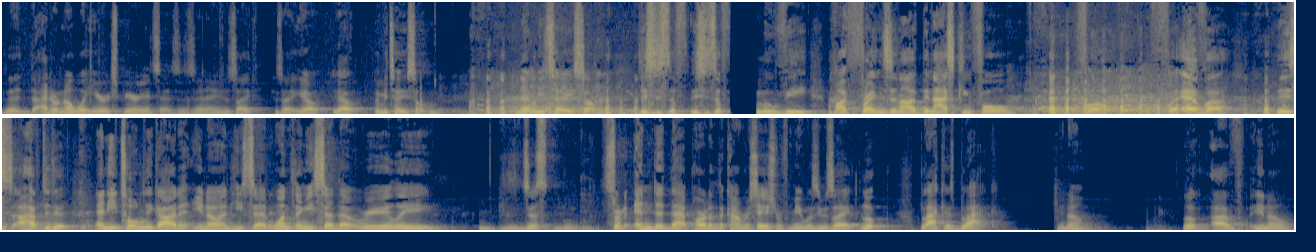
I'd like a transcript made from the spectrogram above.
the, I don't know what your experience is. Is it? And he was like, he's like, yo, yo, let me tell you something. let me tell you something. This is a this is a movie my friends and I have been asking for for forever. This I have to do, and he totally got it. You know, and he said one thing. He said that really just sort of ended that part of the conversation for me was he was like, look, black is black. You know, look, I've you know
